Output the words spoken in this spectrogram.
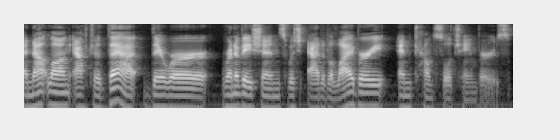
And not long after that, there were renovations which added a library and council chambers.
